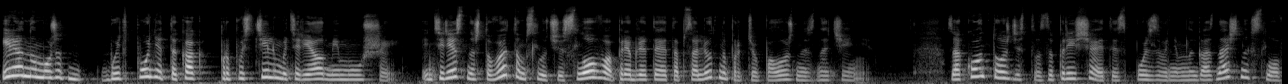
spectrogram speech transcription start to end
или оно может быть понято, как пропустили материал мимо ушей. Интересно, что в этом случае слово приобретает абсолютно противоположное значение. Закон тождества запрещает использование многозначных слов,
